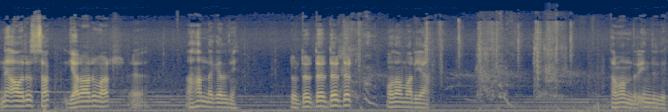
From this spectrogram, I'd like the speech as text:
ne alırsak yararı var. Ee, Aha da geldi. Dur dur dur dur dur. Olan var ya. Tamamdır indirdik.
